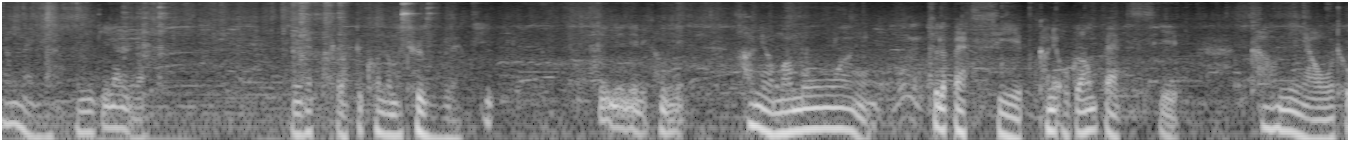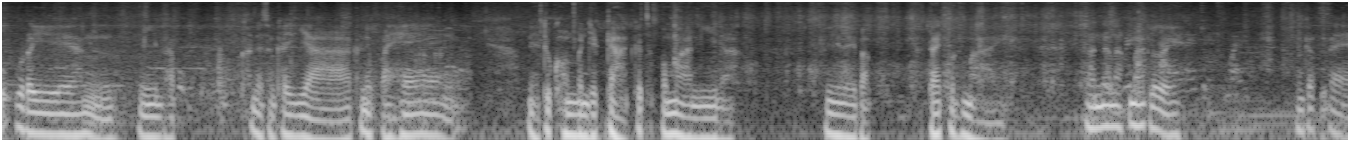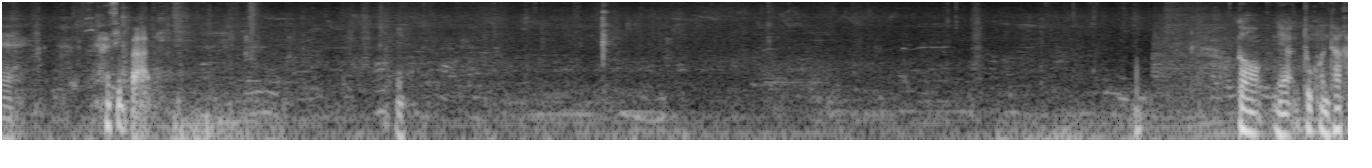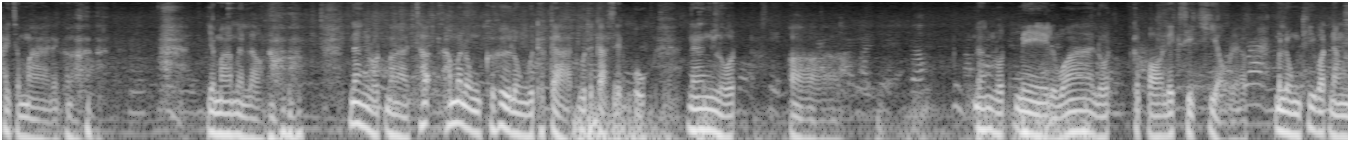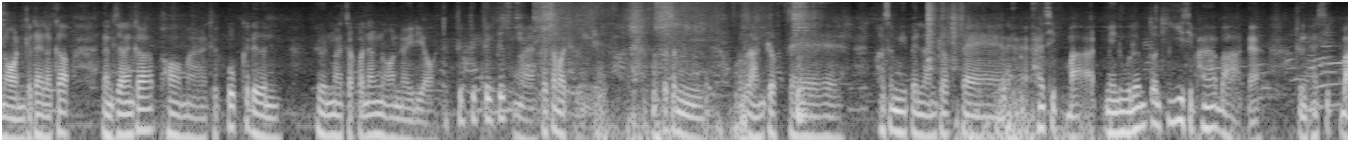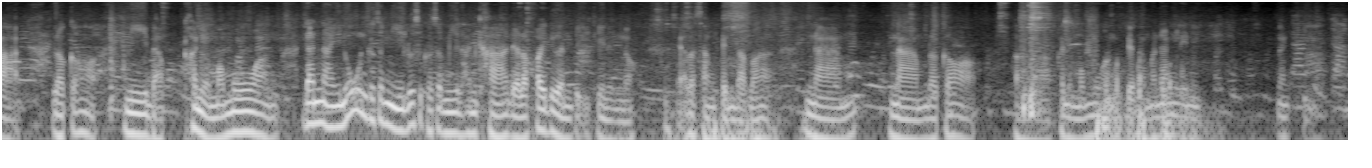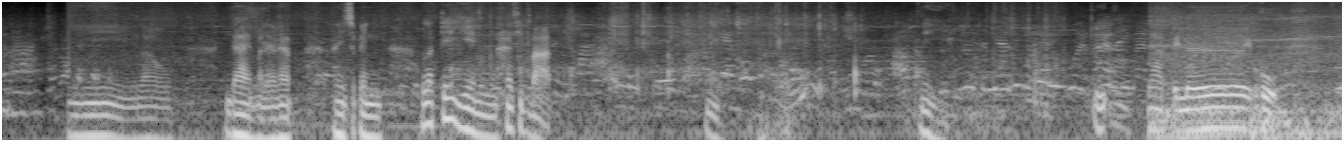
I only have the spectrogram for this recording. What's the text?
นั่งไหนล่ะมันมีที่นั่งอยู่นะนี่นะครับทุกคนเรามาถึงเลย นี่นี่นี่นี่ข้าวเหนียวข้าวเหนียวมะม่วง ชุดละแปดสิบข้าวเหนียวอกร้องแปดสิบข้าวเหนียวทุเรียน มีแบบข้าวเหนียวสังขยาข้าวเหนียวปลาแห้งเนี่ยทุกคนบรรยากาศก็จะประมาณนี้นะนี่เลยแบบใต้ต้นไม้ร้านน่ารักมากเลยร้านกาแฟห้าสิบบาท ก็เนี่ยทุกคนถ้าใครจะมาเนี่ยก็ อย่ามาเหมือนเราเนาะนั่งรถมาถ้าถ้ามาลงก็คือลงวุฒากาศวุฒากาศเสร็จปุ๊บนั่งรถเอ่อนั่งรถเมล์หรือว่ารถกระป๋อเล็กสีเขียวเลยครับมาลงที่วัดนางนอนก็ได้แล้วก็ หลังจากนั้นก็พอมาถึงปุ๊บก็เดินเดินมาจากวัดนางนอนหน่อยเดียวตึ๊กตึ๊กตึ๊กตึ๊กตึ๊กมาก็จะมาถึงเองก็จะมีร้านกาแฟ เขาจะมีเป็นร้านกาแฟนะฮะห้าสิบบาท เมนูเริ่มต้นที่ 25 บาทนะถึง 50 บาท แล้วก็มีแบบข้าวเหนียวมะม่วง ด้านในนู้นก็จะมีรู้สึกก็จะมีร้านค้าเดี๋ยวเราค่อยเดินไปอีกทีหนึ่งเนาะเนี่ยวเราสั่งเป็นแบบว่าน้ำน้ำแล้วก็ข้าวเหนียวมะม่วงเดี๋ยวเรามานั่งเล่นนั่งกินนี่เราได้มาแล้วนะครับอันนี้จะเป็นลาเต้เย็น 50 บาทนี่นี่ ลาดไปเลยโอ้โห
